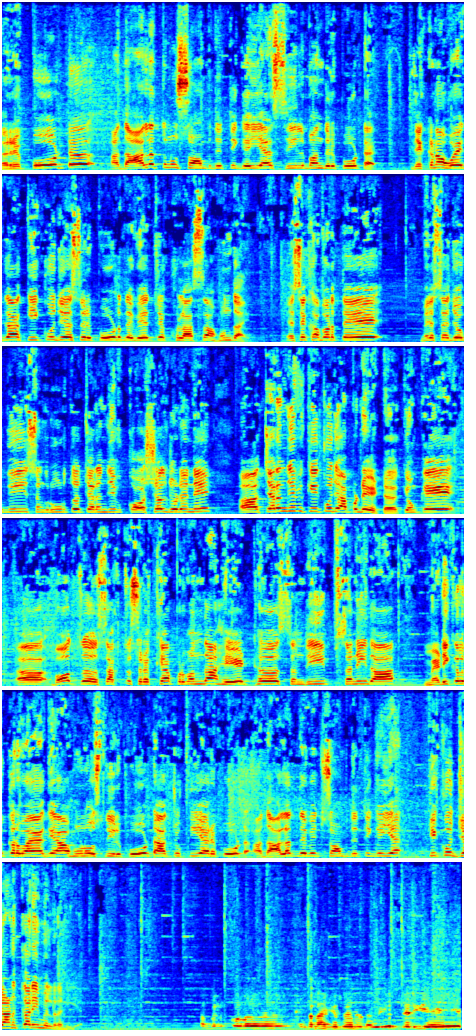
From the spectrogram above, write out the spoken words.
ਰਿਪੋਰਟ ਅਦਾਲਤ ਨੂੰ ਸੌਂਪ ਦਿੱਤੀ ਗਈ ਹੈ, ਸੀਲਬੰਦ ਰਿਪੋਰਟ ਹੈ। ਦੇਖਣਾ ਹੋਏਗਾ ਕੀ ਕੁਝ ਇਸ ਰਿਪੋਰਟ ਦੇ ਵਿੱਚ ਖੁਲਾਸਾ ਹੁੰਦਾ ਹੈ। ਇਸੇ ਖਬਰ ਤੇ ਮੇਰੇ ਸਹਿਯੋਗੀ ਸੰਗਰੂਰ ਤੋਂ ਚਰਨਜੀਵ ਕੌਸ਼ਲ ਜੁੜੇ ਨੇ। ਅ, ਚਰਨਜੀਵ ਕੀ ਕੁਝ ਅਪਡੇਟ ਕਿਉਂਕਿ ਬਹੁਤ ਸਖਤ ਸੁਰੱਖਿਆ ਪ੍ਰਬੰਧਾਂ ਹੇਠ ਸੰਦੀਪ ਸਨੀ ਦਾ ਮੈਡੀਕਲ ਕਰਵਾਇਆ ਗਿਆ। ਹੁਣ ਉਸ ਦੀ ਰਿਪੋਰਟ ਆ ਚੁੱਕੀ ਹੈ। ਰਿਪੋਰਟ ਅਦਾਲਤ ਦੇ ਵਿੱਚ ਸੌਂਪ ਦਿੱਤੀ ਗਈ ਹੈ। ਕੀ ਕੁਝ ਜਾਣਕਾਰੀ ਮਿਲ ਰਹੀ ਹੈ? ਬਿਲਕੁਲ ਕਿਤੇ ਨਾ ਕਿਤੇ ਰਣਵੀਰ ਜਿਹੜੀ ਇਹ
